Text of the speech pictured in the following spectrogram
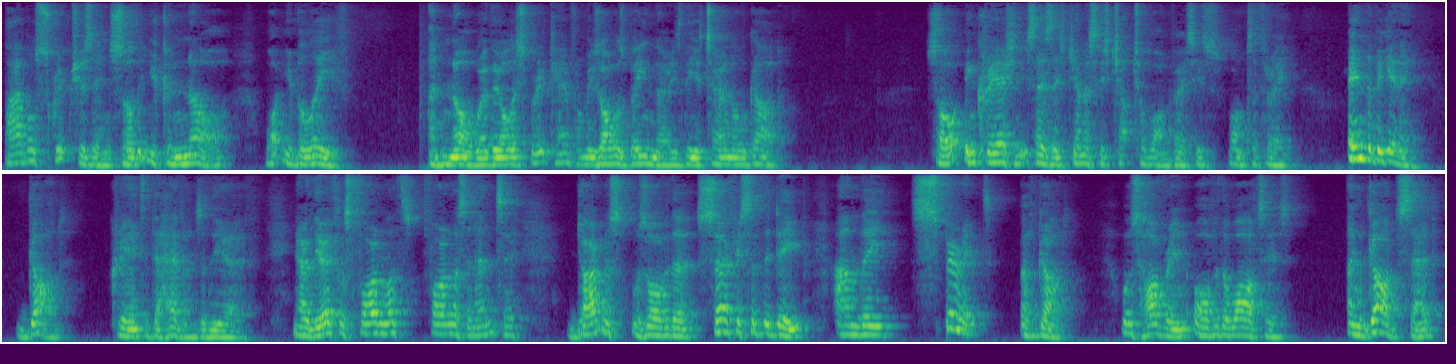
Bible scriptures in so that you can know what you believe and know where the Holy Spirit came from. He's always been there. He's the eternal God. So in creation, it says this Genesis chapter 1, verses 1 to 3. In the beginning, God created the heavens and the earth. Now the earth was formless, formless and empty. Darkness was over the surface of the deep, and the Spirit of God was hovering over the waters. And God said,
